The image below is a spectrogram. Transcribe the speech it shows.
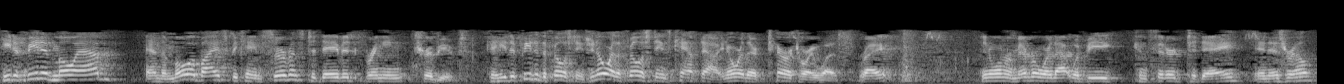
He defeated Moab and the Moabites became servants to David, bringing tribute. Okay, he defeated the Philistines. You know where the Philistines camped out. You know where their territory was, right? Anyone remember where that would be considered today in Israel?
